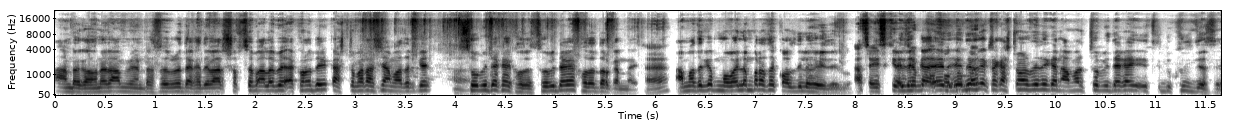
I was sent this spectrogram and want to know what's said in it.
আন্ডারগ্রাউন্ডের আমি দেখা দেবে আর সবচেয়ে ভালো হবে এখনও দেখি কাস্টমার আসে আমাদেরকে হ্যাঁ। ছবি দেখায় খোঁজে। ছবি দেখায় খোঁজার দরকার নাই। হ্যাঁ। আমাদেরকে মোবাইল নাম্বার আছে কল দিলে হয়ে যাবে আচ্ছা একটা কাস্টমার পেয়ে দেখেন আমার ছবি দেখায় খুঁজতেছে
